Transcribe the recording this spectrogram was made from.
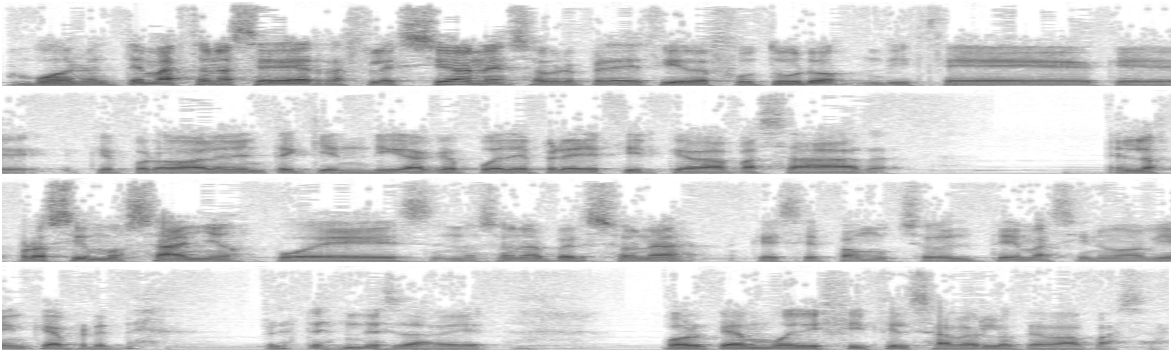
bueno, el tema hace una serie de reflexiones sobre predecir el futuro. Dice que, probablemente quien diga que puede predecir qué va a pasar en los próximos años, pues no sea una persona que sepa mucho del tema, sino más bien que pretende saber, porque es muy difícil saber lo que va a pasar.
